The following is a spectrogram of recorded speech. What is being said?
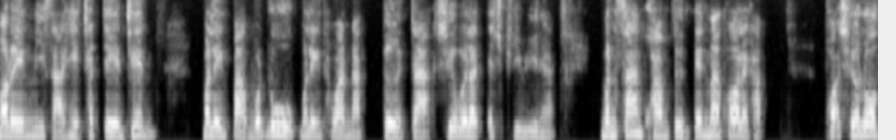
มะเร็งมีสาเหตุชัดเจน เช่นมะเร็งปากมดลูกมะเร็งทวารหนักเกิดจากเชื้อไวรัส HPV นะมันสร้างความตื่นเต้นมากเพราะอะไรครับ เพราะเชื้อโรค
